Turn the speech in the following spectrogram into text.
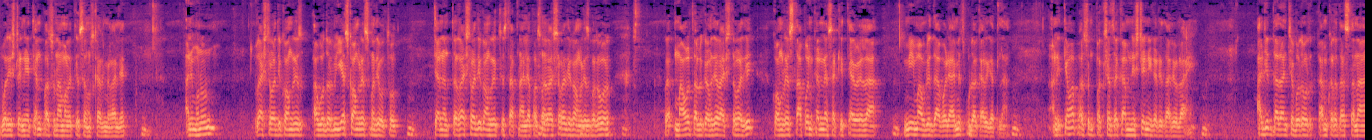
वरिष्ठ नेत्यांपासून आम्हाला ते संस्कार मिळाले. आणि म्हणून राष्ट्रवादी काँग्रेस अगोदर मी यस काँग्रेसमध्ये होतो. त्यानंतर राष्ट्रवादी काँग्रेसची स्थापना आल्यापासून राष्ट्रवादी काँग्रेसबरोबर मावळ तालुक्यामध्ये राष्ट्रवादी काँग्रेस स्थापन करण्यासाठी त्यावेळेला मी माऊली दाभाडे आम्हीच पुढाकार घेतला. आणि तेव्हापासून पक्षाचं काम निष्ठेने करत आलेलं आहे. अजितदादांच्या बरोबर काम करत असताना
